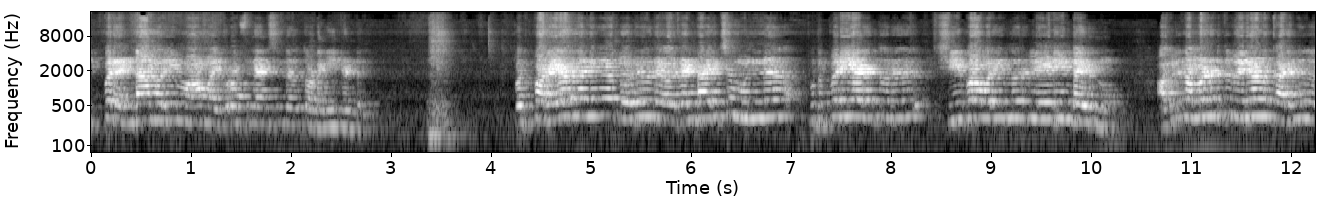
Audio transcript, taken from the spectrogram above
ഇപ്പൊ രണ്ടാമറിയും ആ മൈക്രോ ഫിനാൻസിന്റെ തുടങ്ങിയിട്ടുണ്ട്. ഇപ്പൊ പറയാണെന്നുണ്ടെങ്കിൽ ഒരു രണ്ടാഴ്ച മുന്നേ പുതുപ്പരിയാരത്ത് ഒരു ഷീബ പറയുന്ന ഒരു ലേഡി ഉണ്ടായിരുന്നു. അവർ നമ്മളുടെ അടുത്ത് വരികയാണ്. കരഞ്ഞത്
